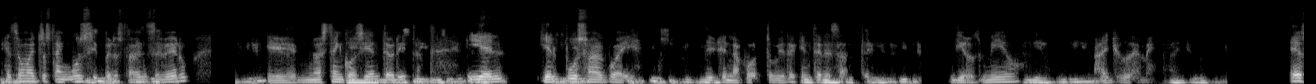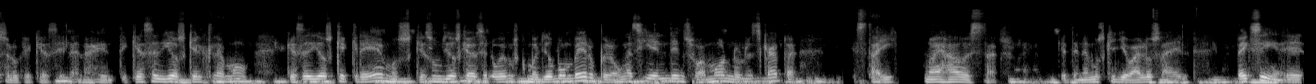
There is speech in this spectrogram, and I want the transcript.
en ese momento está en UCI, pero estaba en severo, eh, no está inconsciente ahorita, y él y él puso algo ahí en la foto, mira qué interesante. Dios mío, ayúdame. Eso es lo que hay que decirle a la gente, que ese Dios que Él clamó, que ese Dios que creemos, que es un Dios que a veces lo vemos como el Dios bombero, pero aún así Él en su amor nos rescata, está ahí, no ha dejado de estar, que tenemos que llevarlos a Él. Bexi, eh,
